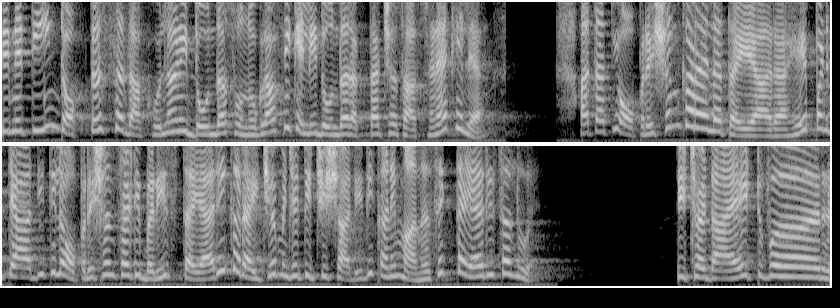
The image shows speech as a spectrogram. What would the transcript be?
तिने तीन डॉक्टर्सचं दाखवलं आणि दोनदा सोनोग्राफी केली दोनदा रक्ताच्या चाचण्या केल्या. आता ती ऑपरेशन करायला तयार आहे पण त्याआधी तिला ऑपरेशनसाठी बरीच तयारी करायची आहे, म्हणजे तिची शारीरिक आणि मानसिक तयारी चालू आहे. तिच्या डाएटवर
